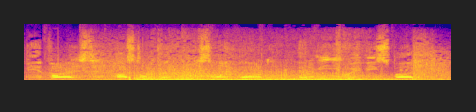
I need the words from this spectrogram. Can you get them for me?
Be advised. Hostile predator missile inbound. Enemy UAV spotted.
